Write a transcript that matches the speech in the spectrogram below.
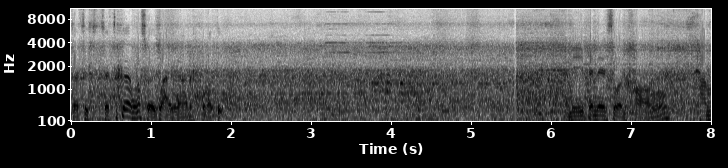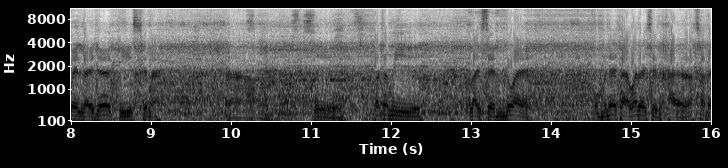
แต่ฟิกแต่ฟิกเกอร์มันก็สวยกว่าอยู่แล้วนะปกติ อันนี้เป็นในส่วนของ k a m e n Rider g e e s ใช่ไหมอ่านี่ก็จะมีลายเซ็นด้วย ผมไม่แน่ใจว่าลายเซ็นใครนักแสด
